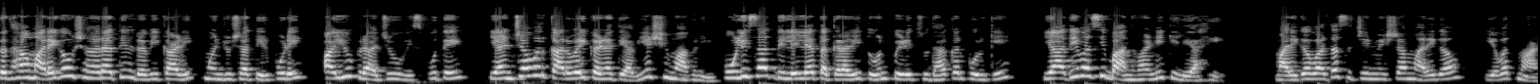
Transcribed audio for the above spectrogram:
तथा मारेगाव शहरातील रवी काळे मंजुषा तिरपुडे आयुब राजू विस्पुते यांच्यावर कारवाई करण्यात यावी अशी मागणी पोलिसात दिलेल्या तक्रारीतून पीडित सुधाकर पुरके या आदिवासी बांधवांनी केली आहे. मारेगाव वार्ता सचिन मिश्रा मारेगाव यवतमाळ.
